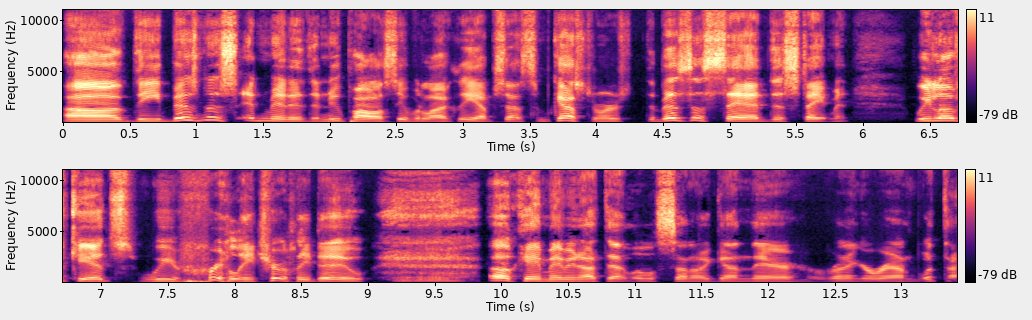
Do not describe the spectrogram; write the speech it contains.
Uh, the business admitted the new policy would likely upset some customers. The business said this statement We love kids. We really, truly do. Okay, maybe not that little son of a gun there running around. What the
